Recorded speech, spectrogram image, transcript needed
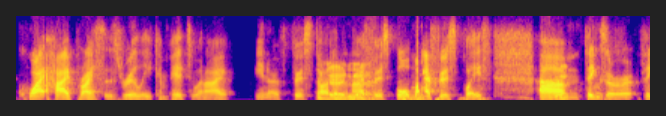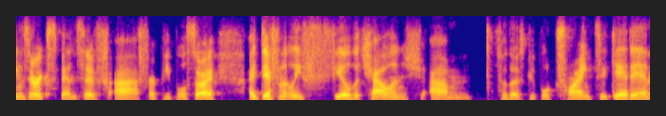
quite high prices really compared to when I you know first started yeah, and yeah. I first bought my first place. Um, yeah. Things are things are expensive uh, for people, so I I definitely feel the challenge um, for those people trying to get in.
